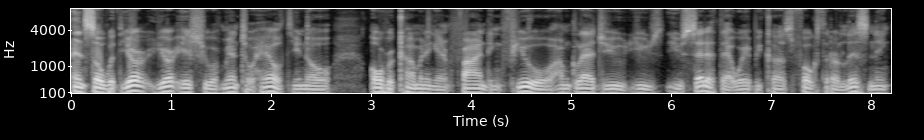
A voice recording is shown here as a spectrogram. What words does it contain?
and so with your, your issue of mental health, you know, overcoming and finding fuel, I'm glad you, you, you said it that way because folks that are listening,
